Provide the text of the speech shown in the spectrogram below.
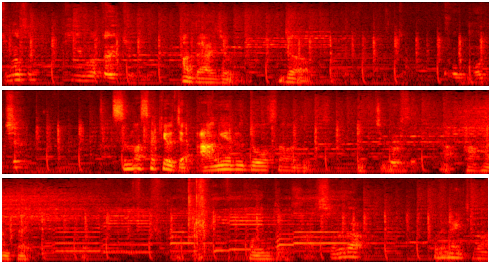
つま先は大丈夫。はあ大丈夫。じゃあこう持ちつま先をじゃあ上げる動作はどうですか？こっち側これですよあは反対この動作。あそれがはこれが一番い。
